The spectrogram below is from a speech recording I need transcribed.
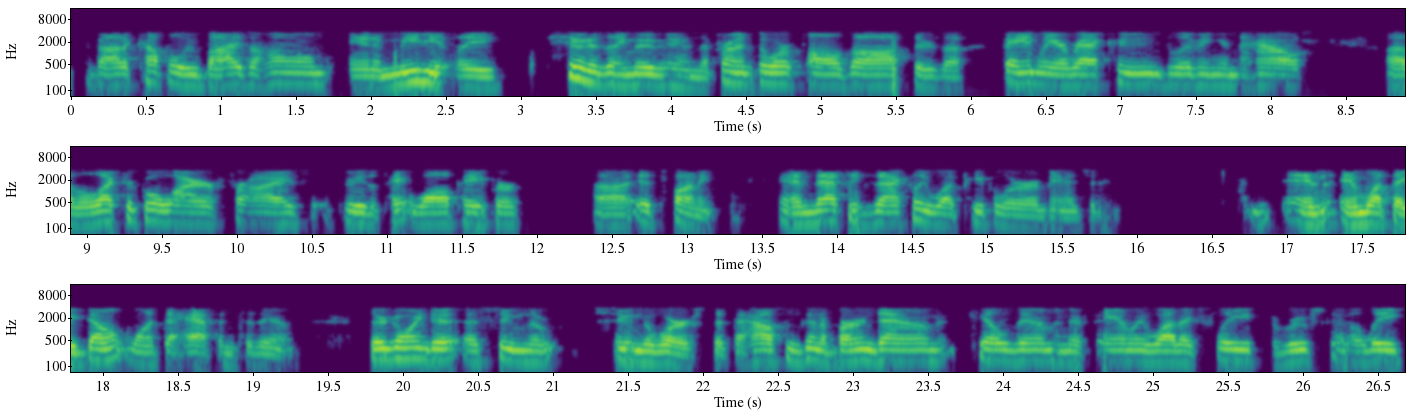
it's about a couple who buys a home and immediately, as soon as they move in, the front door falls off. There's a family of raccoons living in the house. Uh, the electrical wire fries through the pa- wallpaper. Uh, it's funny. And that's exactly what people are imagining and, and what they don't want to happen to them. They're going to assume the assume the worst, that the house is going to burn down, kill them and their family while they sleep. The roof's going to leak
